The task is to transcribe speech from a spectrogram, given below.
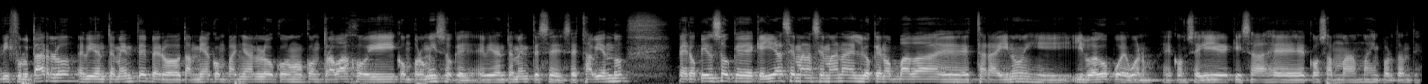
disfrutarlo, evidentemente, pero también acompañarlo con, trabajo y compromiso, que evidentemente se, está viendo. Pero pienso que, ir a semana a semana es lo que nos va a dar eh, estar ahí, ¿no? Y, luego, pues bueno, eh, conseguir quizás cosas más, importantes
